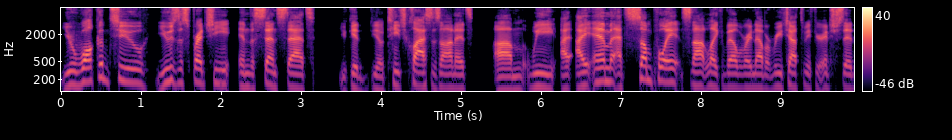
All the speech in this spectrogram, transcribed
you're welcome to use the spreadsheet in the sense that you could, you know, teach classes on it. Um, we, I, I am at some point, it's not like available right now, but reach out to me if you're interested.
